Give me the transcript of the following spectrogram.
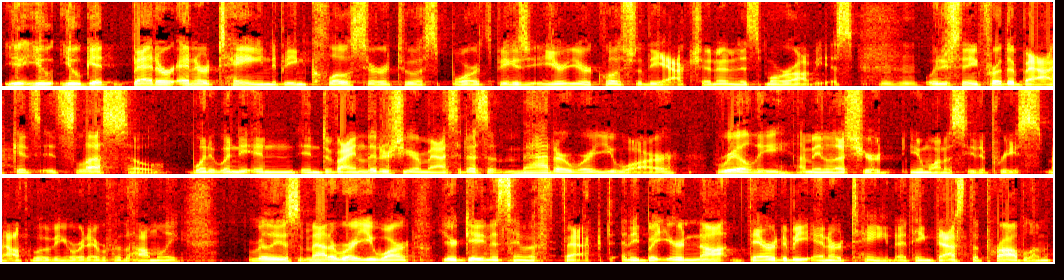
You you you get better entertained being closer to a sports because you're you're closer to the action and it's more obvious. Mm-hmm. When you're sitting further back, it's it's less so. When when in, in Divine Liturgy or Mass, it doesn't matter where you are really. I mean, unless you're you want to see the priest's mouth moving or whatever for the homily. It really doesn't matter where you are. You're getting the same effect, and but you're not there to be entertained. I think that's the problem.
